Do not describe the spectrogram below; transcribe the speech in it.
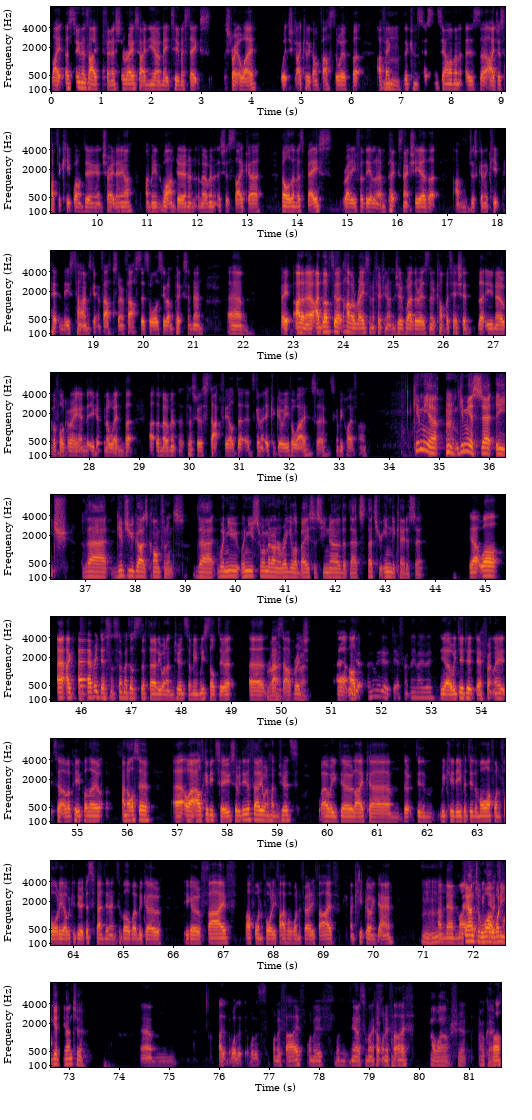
like as soon as I finished the race, I knew I made two mistakes straight away, which I could have gone faster with. But I think mm. the consistency element is that I just have to keep what I'm doing in training up. I mean, what I'm doing at the moment is just like uh, building this base ready for the Olympics next year that I'm just going to keep hitting these times, getting faster and faster towards the Olympics. And then, um, but I don't know. I'd love to have a race in a 1500 where there is no competition that you know before going in that you're going to win. But at the moment, especially with a stack field, that it's gonna it could go either way. So it's gonna be quite fun. Give me a give me a set each that gives you guys confidence that when you when you swim it on a regular basis, you know that that's that's your indicator set. Yeah, well, I, I, every distance swimmer does the 3100s. I mean, we still do it, uh, right, best average. Right. Uh, we, do, we do it differently, maybe. Yeah, we do do it differently to other people, though. And also, uh, well, I'll give you two. So we do the 3100s, where we go like, um, the, do them, we could either do them all off 140 or we could do a descending interval where we go, you go five off 145 or 135 and keep going down. Mm-hmm. And then my, down to what? What do you get down to? Um, I, don't know what what is 105, 105, you know, something like that, 105. Oh wow, shit. Okay. Off.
